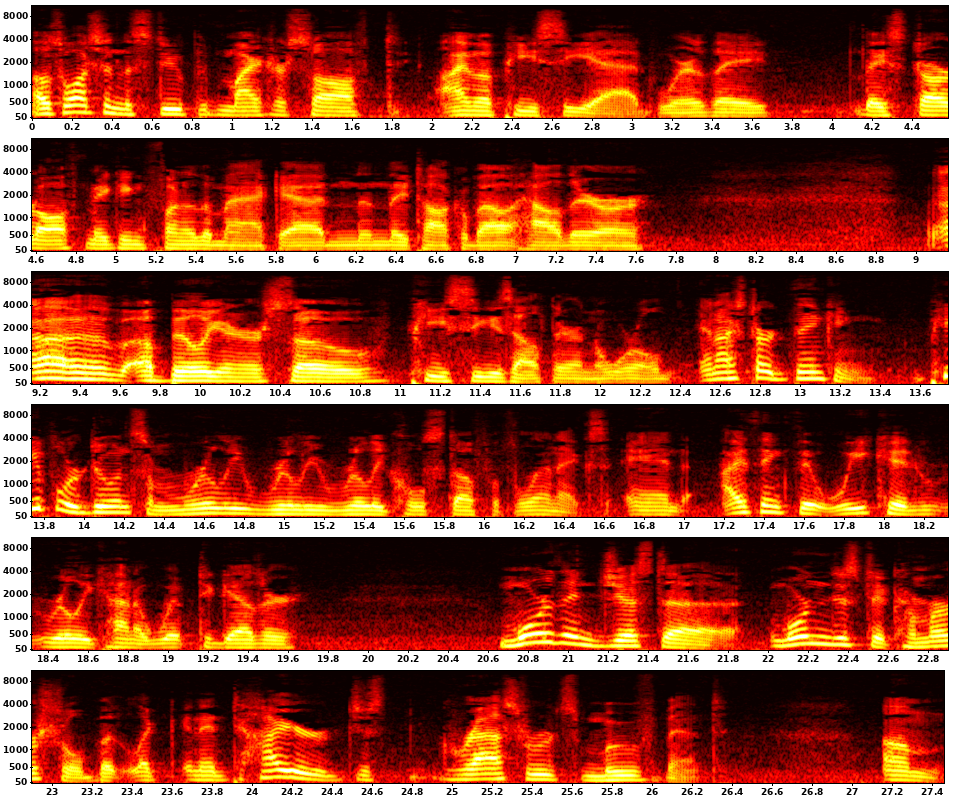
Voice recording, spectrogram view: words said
I was watching the stupid Microsoft I'm a PC ad where they they start off making fun of the Mac ad and then they talk about how there are uh, a billion or so PCs out there in the world. And I started thinking, people are doing some really, really, really cool stuff with Linux, and I think that we could really kind of whip together more than just a more than just a commercial, but like an entire just grassroots movement. Um,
